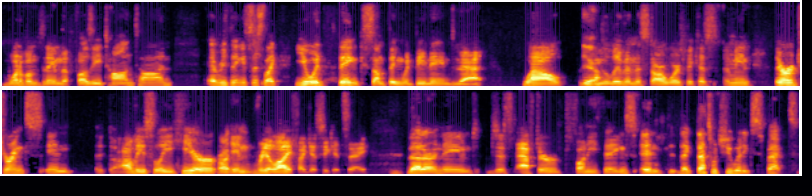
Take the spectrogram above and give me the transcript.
One of them's named the Fuzzy Tauntaun. Everything. It's just like you would think something would be named that. While yeah. you live in the Star Wars, because I mean, there are drinks in obviously here uh, in real life, I guess you could say, that are named just after funny things, and like that's what you would expect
